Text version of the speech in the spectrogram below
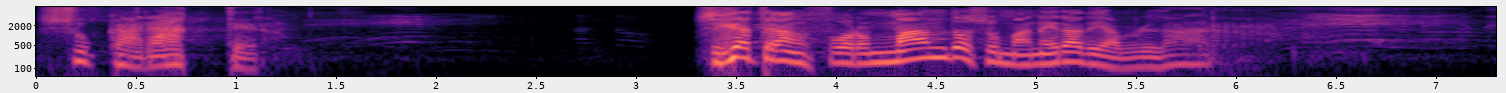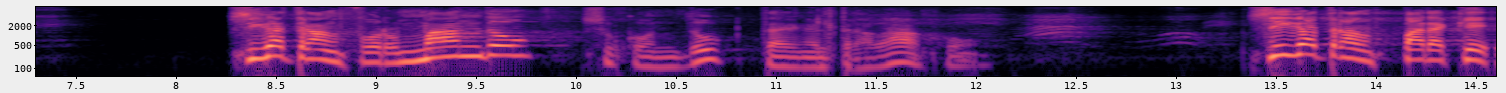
su carácter. Siga transformando su manera de hablar. Siga transformando su conducta en el trabajo. Siga para que,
